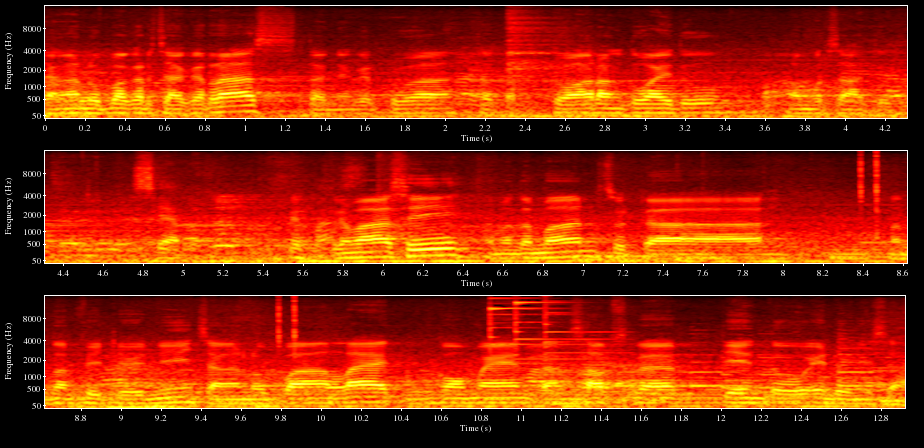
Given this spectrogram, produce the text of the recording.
jangan lupa kerja keras dan yang kedua tetap doa orang tua itu nomor satu. Siap. Terima kasih teman-teman sudah nonton video ini. Jangan lupa like, komen, dan subscribe di Indo Indonesia.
